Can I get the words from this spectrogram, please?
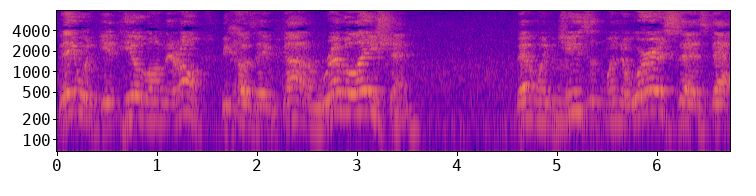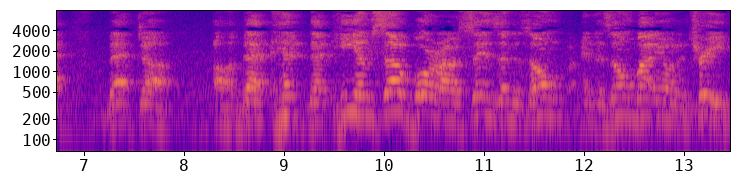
They would get healed on their own because they've got a revelation that when mm. Jesus, when the word says that that uh, uh, that that he himself bore our sins in his own in his own body on the tree,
